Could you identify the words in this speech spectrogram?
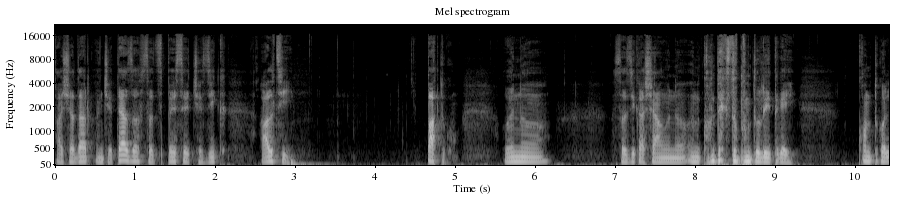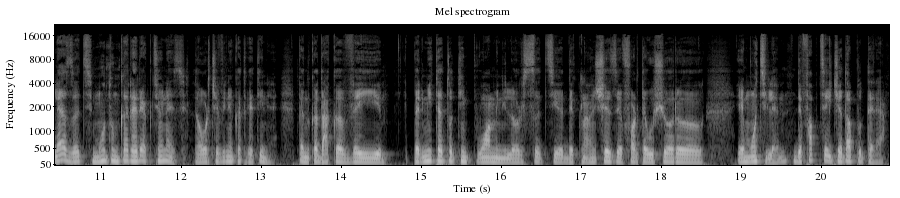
Așadar, încetează să-ți pese ce zic alții. 4. În, să zic așa, în, în contextul punctului 3 controlează-ți modul în care reacționezi la orice vine către tine. Pentru că dacă vei permite tot timpul oamenilor să-ți declanșeze foarte ușor uh, emoțiile, de fapt ți-ai cedat puterea.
